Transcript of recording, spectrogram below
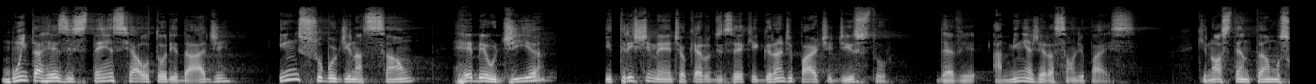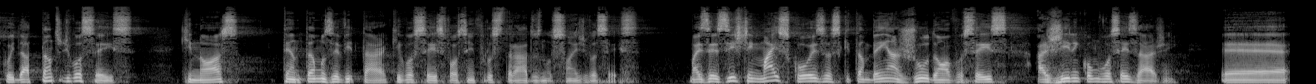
muita resistência à autoridade, insubordinação, rebeldia e tristemente eu quero dizer que grande parte disto deve à minha geração de pais. Que nós tentamos cuidar tanto de vocês, que nós tentamos evitar que vocês fossem frustrados nos sonhos de vocês. Mas existem mais coisas que também ajudam a vocês agirem como vocês agem. É,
